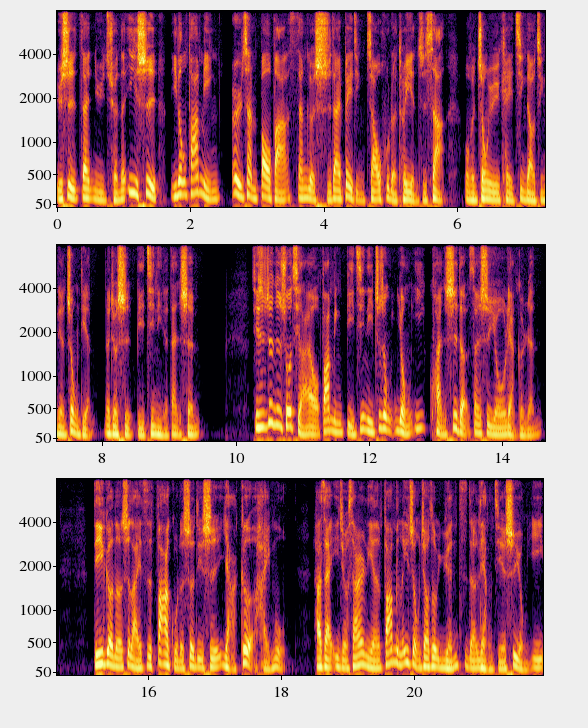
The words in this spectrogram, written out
于是，在女权的意识、尼龙发明、二战爆发三个时代背景交互的推演之下，我们终于可以进到今天的重点，那就是比基尼的诞生。其实认真说起来哦，发明比基尼这种泳衣款式的，算是有两个人。第一个呢，是来自法国的设计师雅各海姆，他在一九三二年发明了一种叫做原子的两节式泳衣，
